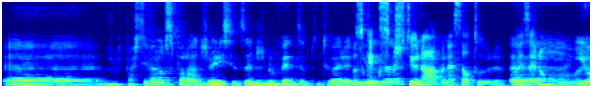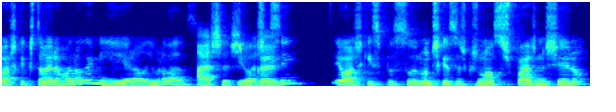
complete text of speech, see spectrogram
ah, os meus pais estiveram separados no início dos anos 90, portanto eu era Mas o que é que se questionava nessa altura? Quais Ah, eram. E eu acho que a questão era a monogamia e era a liberdade. Achas? Eu ok. acho que sim. Eu Hum. acho que isso passou. Não te esqueças que os nossos pais nasceram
